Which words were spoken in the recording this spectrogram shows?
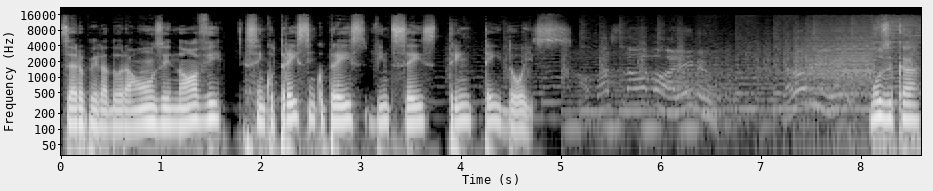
0 operadora 11 953532632. Música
